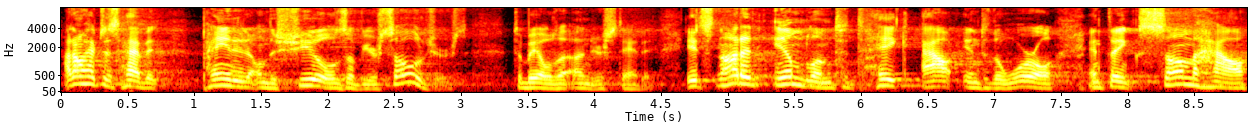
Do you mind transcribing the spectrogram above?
I don't have to have it painted on the shields of your soldiers to be able to understand it. It's not an emblem to take out into the world and think somehow,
